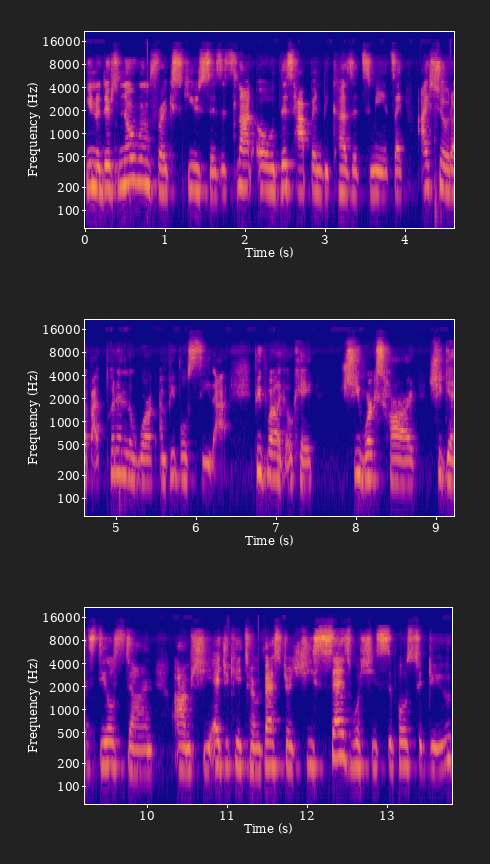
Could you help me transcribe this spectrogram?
you know there's no room for excuses it's not oh this happened because it's me it's like i showed up i put in the work and people see that people are like okay she works hard she gets deals done um, she educates her investors she says what she's supposed to do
